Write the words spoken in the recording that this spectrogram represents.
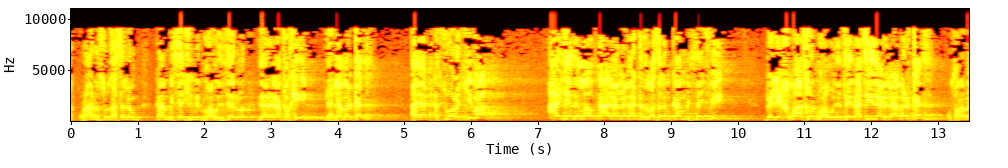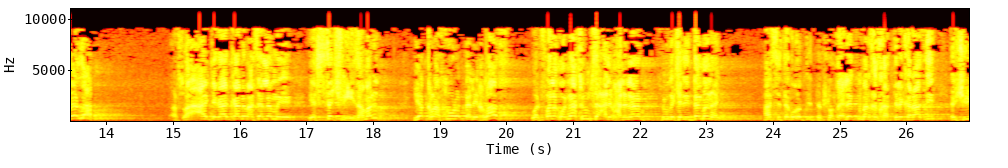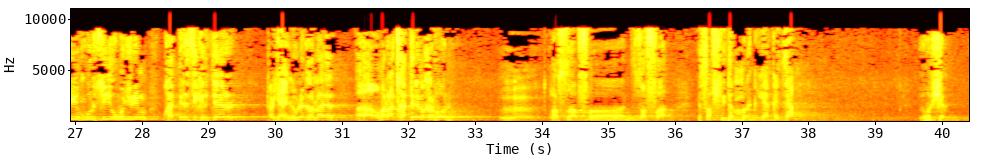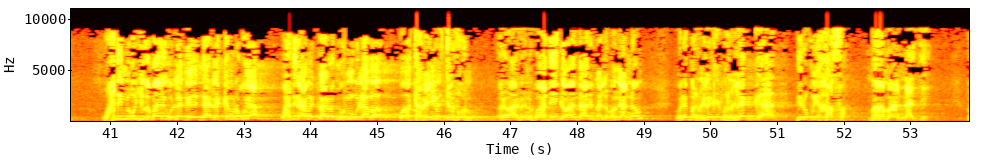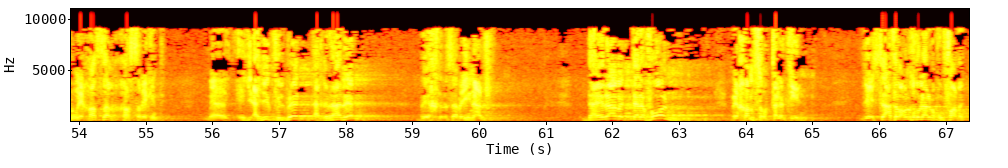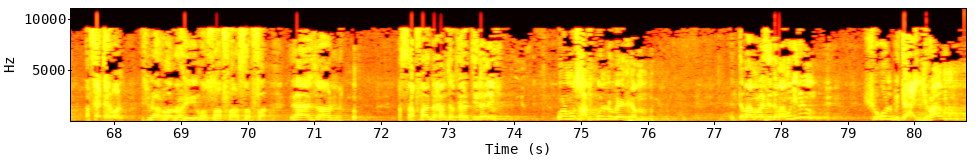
القرآن الرسول صلى الله عليه وسلم كان بيستشفي بالمعوذتين دار لا فقيه لا لا مركز. آيات السور الشفاء. عائشة رضي الله تعالى عنها قالت الرسول صلى الله عليه وسلم كان بيستشفي بالإخلاص والمعوذتين أتي دار لا مركز وترابيزه عائشه قالت كان النبي صلى الله عليه وسلم يستشفي. إذا مرض يقرأ سورة الإخلاص والفلق والناس يمسح على محل الالم يبقى شديد ده المنهج. هسه تقعد تطلع عليك المركز خدت لك كراسي 20 كرسي ومجرم وخدت لي سكرتير. عشان يقول لك والله آه ومرات خدت لي ميكروفون. والصفات صفى يصفي دمك يا كذاب. يغشك. واحدين بيخشوا كمان؟ يقول لك داير لك كم رقية؟ واحدين عامل فيها الوقت مهم يقول لها وتابعيني بالتليفون أنا بعرف إنه واحدين كمان داير يكلموني عنهم يقول لك برغي لك برغي لك دي رقية خاصة. ما مع الناس دي. رقية خاصة خاصة بك أنت. أجيك في البيت أقرأ لك ب 70000 دايرة بالتليفون ب 35 زي الساعة 7 ونص أقول أنا بكون فاضي. أفتح التليفون بسم الله الرحمن الرحيم. والصفات صفا. يا زول الصفات ب 35000 والمصحف كله بكم انت ما مؤذي ما مجرم. شغل بتاع إجرام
